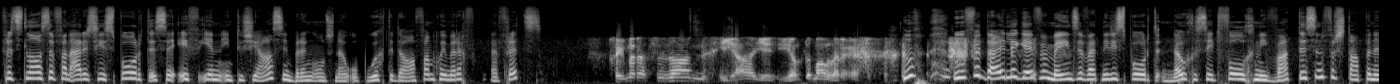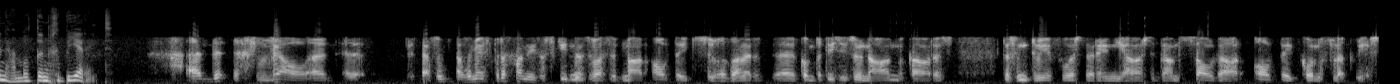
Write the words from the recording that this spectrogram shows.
Fritz Lase van RC Sport is 'n F1 entoesias en bring ons nou op hoogte daarvan. Goeiemôre eh, Fritz. Goeiemôre Susan. Ja, jy is heeltemal reg. hoe, verduidelik jy vir mense wat nie die sport nou geset volg nie wat tussen Verstappen en Hamilton gebeur het? Uh, dit, wel, uh, uh, as as mens teruggaan in die geskiedenis was dit maar altyd so wanneer uh, kompetisies so na aan mekaar is tussen twee voorste renjaars dan sal daar altyd konflik wees.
